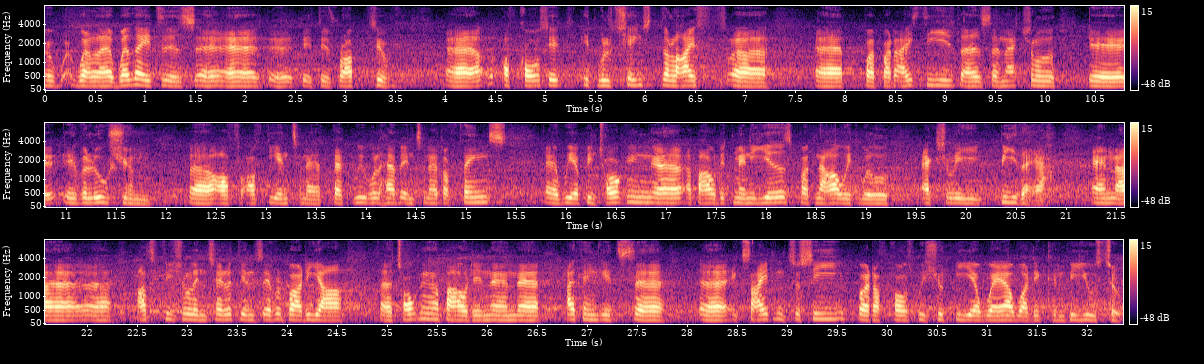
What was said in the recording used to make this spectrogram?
Uh, well, uh, whether it is uh, uh, disruptive, uh, of course, it, it will change the life, but, but I see it as an actual evolution of, of the internet, that we will have Internet of Things. we have been talking about it many years, but now it will actually be there. And artificial intelligence, everybody are talking about it, and I think it's uh, Uh, exciting to see, but of course we should be aware what it can be used to.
